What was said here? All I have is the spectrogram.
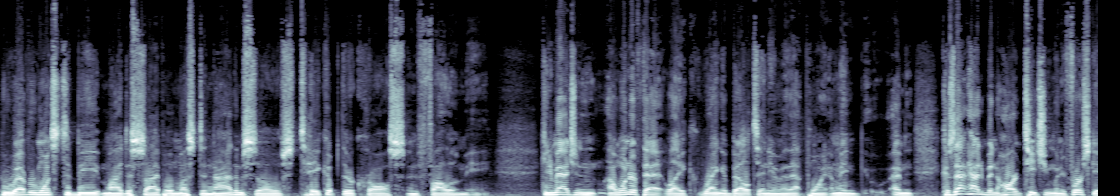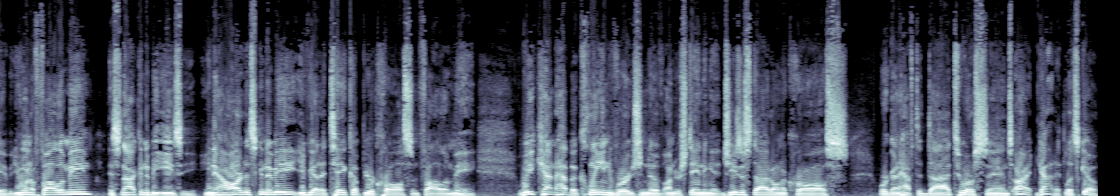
Whoever wants to be my disciple must deny themselves, take up their cross, and follow me. Can you imagine? I wonder if that like rang a bell to anyone at that point. I mean, I mean, because that had been hard teaching when he first gave it. You want to follow me? It's not going to be easy. You know how hard it's going to be? You've got to take up your cross and follow me. We kind of have a clean version of understanding it. Jesus died on a cross. We're going to have to die to our sins. All right, got it. Let's go.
